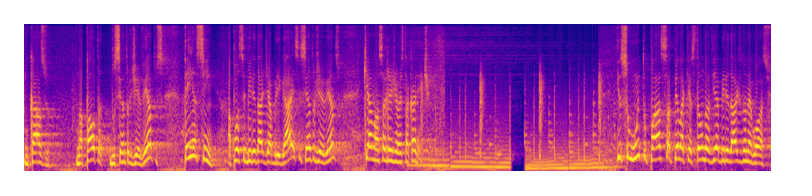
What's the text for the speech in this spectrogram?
em caso na pauta do centro de eventos, tenha sim a possibilidade de abrigar esse centro de eventos que a nossa região está carente. Isso muito passa pela questão da viabilidade do negócio.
